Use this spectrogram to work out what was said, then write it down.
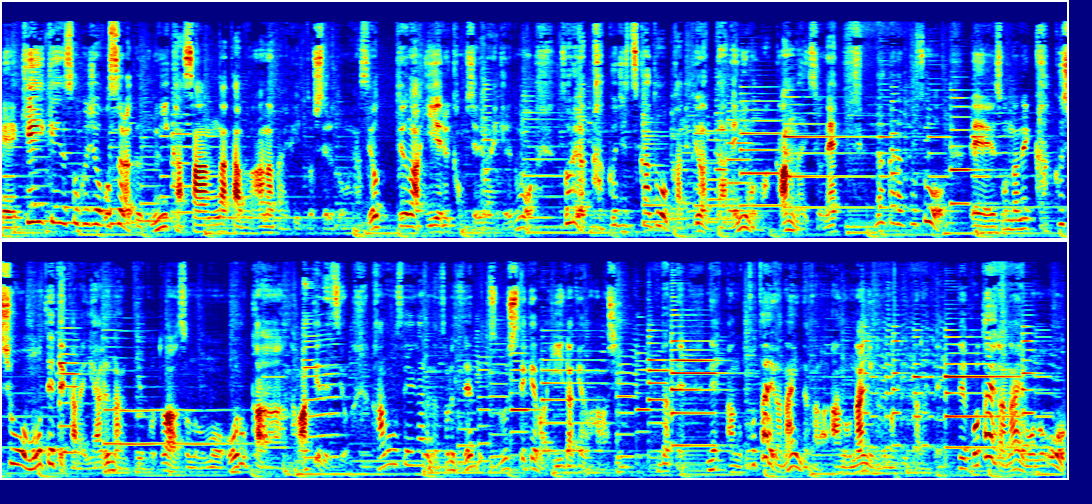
えー、経験則上おそらく2か3が多分あなたにフィットしてると思いますよっていうのは言えるかもしれないけれども、それが確実かどうかっていうのは誰にもわかんないですよね。だからこそ、えー、そんなね、確証を持ててからやるなんていうことは、そのもう愚かなわけですよ。可能性があるのはそれ全部潰していけばいいだけの話。だってね、あの答えがないんだから、あの何がうまくいかなくて。で、答えがないものを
